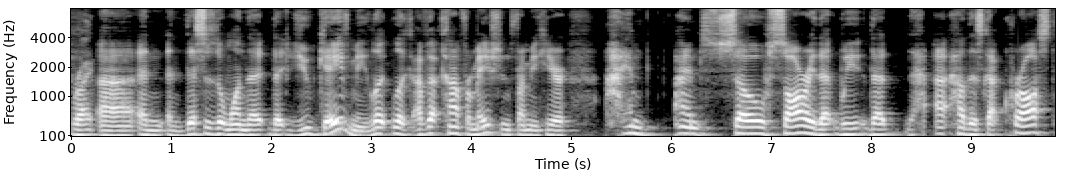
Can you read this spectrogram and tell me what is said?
right. uh, and and this is the one that that you gave me. Look, look, I've got confirmation from you here. I am I am so sorry that we that how this got crossed.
